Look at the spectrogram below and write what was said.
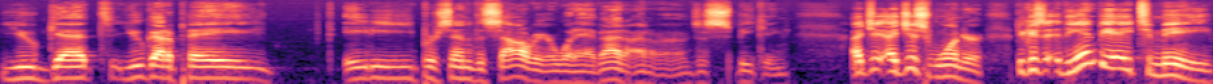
you get you got to pay 80% of the salary or what have you. I don't, I don't know, I'm just speaking. I, ju- I just wonder because the NBA to me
